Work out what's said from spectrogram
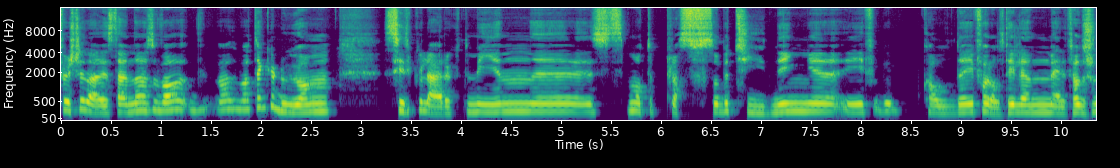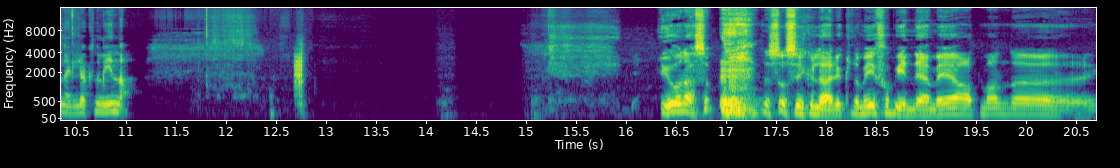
først til deg, Steinar. Altså, hva, hva, hva, tenker du om sirkulærøkonomiens måte, plass og betydning eh, i, kall det, i forhold til den mer tradisjonelle økonomien? da? Jo, altså, så Sirkulærøkonomi forbinder jeg med at man uh,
